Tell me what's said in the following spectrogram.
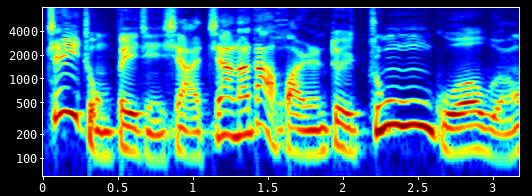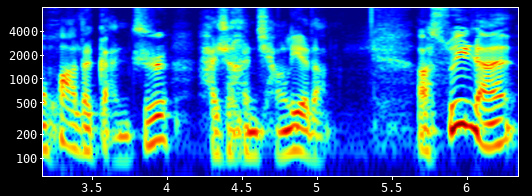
这种背景下，加拿大华人对中国文化的感知还是很强烈的。啊，虽然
